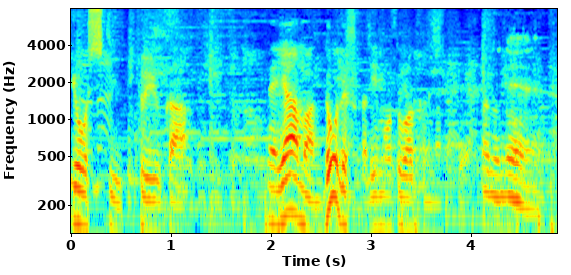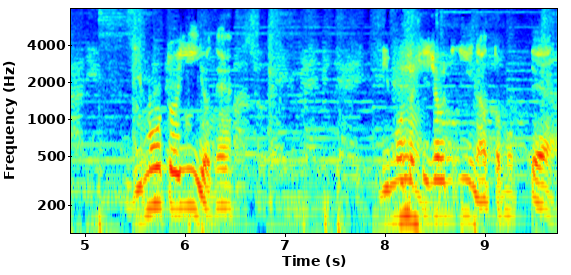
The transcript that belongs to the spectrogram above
様式というか、ね、ヤーマンどうですか、リモートワークになって。あのね、リモートいいよね。リモート非常にいいなと思って、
